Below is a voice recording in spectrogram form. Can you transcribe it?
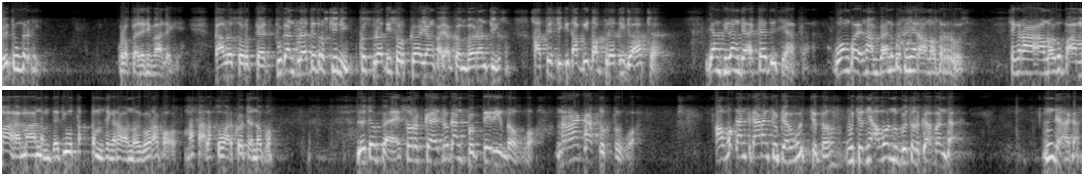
Itu ngeri. Kalau balik balik. Kalau surga, bukan berarti terus gini, Gus berarti surga yang kayak gambaran di hadis di kitab-kitab berarti tidak ada. Yang bilang tidak ada itu siapa? Wong koyo sampean iku sing ora terus. Sing ora ana iku pamahaman, dadi utekem sing ora ana iku ora kok masalah swarga dan apa. Lo coba, surga itu kan bukti ridho Allah. Neraka suhtu Allah. Allah kan sekarang sudah wujud toh. Wujudnya Allah nunggu surga apa enggak? Enggak kan.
